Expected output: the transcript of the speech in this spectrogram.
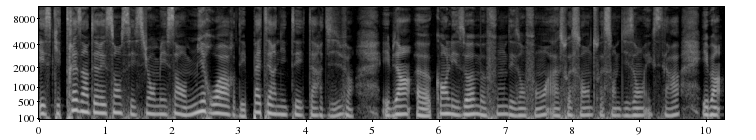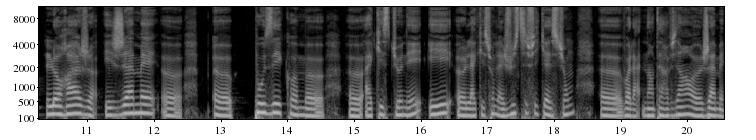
et ce qui est très intéressant, c'est si on met ça en miroir des paternités tardives, eh bien, quand les hommes font des enfants à 60, 70 ans, etc., eh bien, leur âge est jamais posé comme euh, euh, à questionner et euh, la question de la justification voilà n'intervient jamais.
